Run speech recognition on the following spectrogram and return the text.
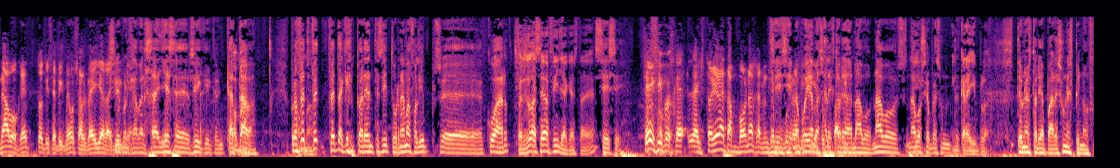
Nabo aquest, tot i ser pigmeu, se'l veia de Sí, lluny. perquè a Versalles eh, sí, que, que encantava. Home. Però fet, fet, fet aquest parèntesi, tornem a Felip eh, IV. Però és la seva filla, aquesta, eh? Sí, sí. Sí, sí, però és que la història era tan bona que no ens hem Sí, sí, no a passar la història de. Nabo. Nabo, és- Nabo sempre és un... Increïble. té una història a part, és un spin-off.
